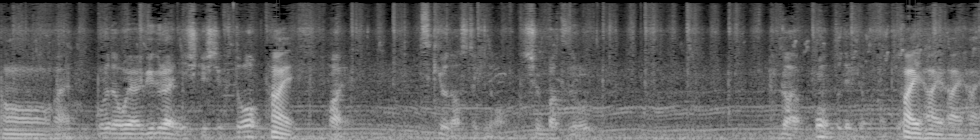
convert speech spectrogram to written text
感を、はい、これで親指ぐらいに意識していくと、はい。はい、突きを出す時の瞬発がポンと出るような感じ、はいはいはいはい。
